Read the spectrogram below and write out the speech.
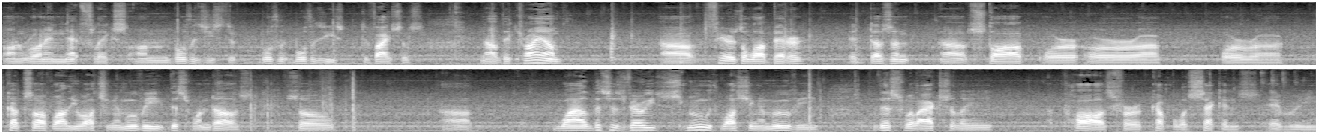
on running Netflix on both of these both both of these devices. Now the Triumph uh, fares a lot better. It doesn't uh, stop or or uh, or uh, cuts off while you're watching a movie. This one does. So uh, while this is very smooth watching a movie, this will actually pause for a couple of seconds every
